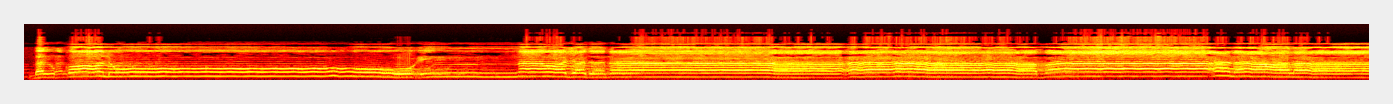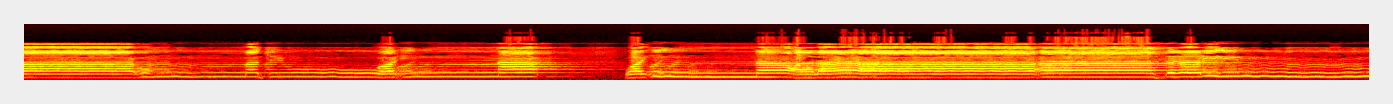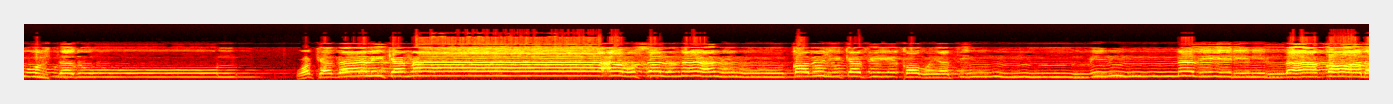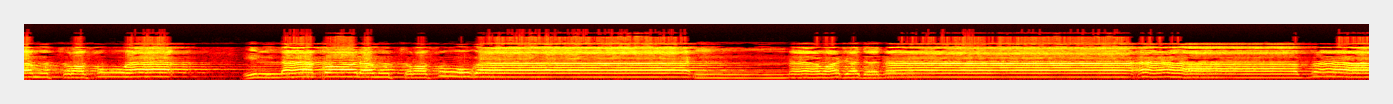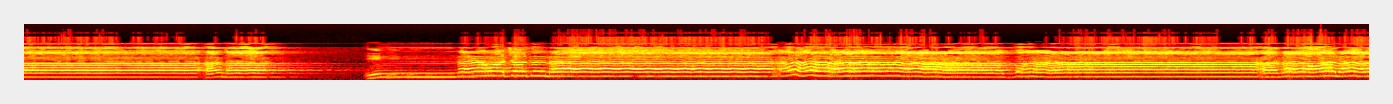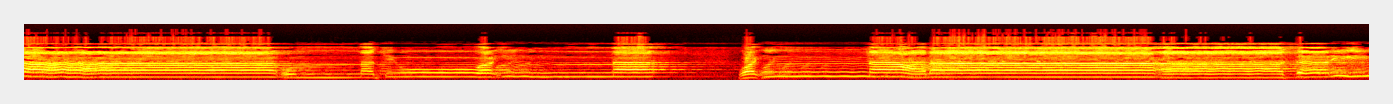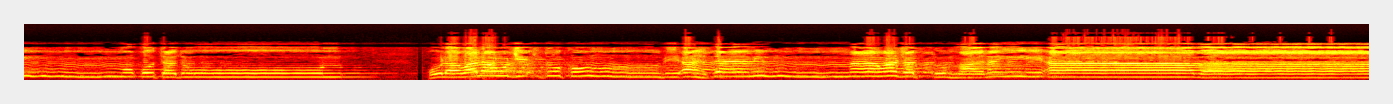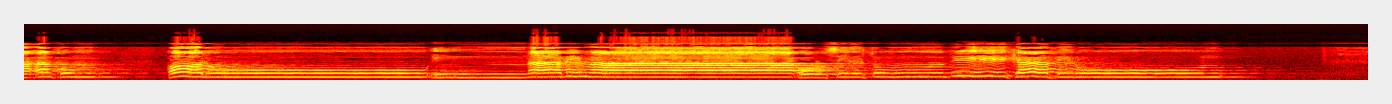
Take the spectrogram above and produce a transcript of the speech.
بل قالوا إنا وجدنا آباءنا على أمة وإنا وإنا على آثارهم مهتدون. وكذلك ما أرسلنا من قبلك في قرية نذير إلا قال مترفوها إلا قال مترفوها إنا وجدنا مقتدون قل ولو جئتكم بأهدى مما وجدتم عليه آباءكم. قالوا إنا بما أرسلتم به كافرون.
